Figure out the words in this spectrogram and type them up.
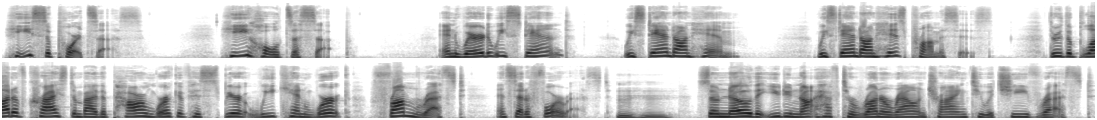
He supports us, He holds us up. And where do we stand? We stand on Him. We stand on His promises. Through the blood of Christ and by the power and work of His Spirit, we can work from rest instead of for rest. Mm-hmm. So know that you do not have to run around trying to achieve rest.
